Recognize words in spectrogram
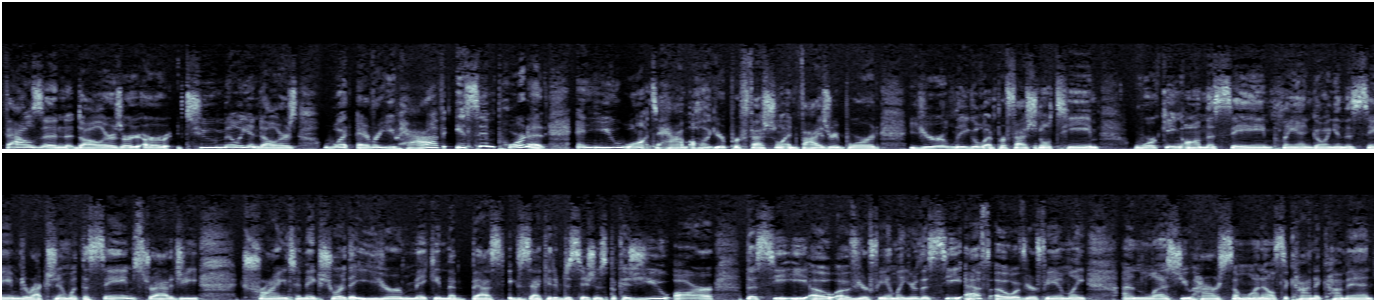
thousand dollars or, or two million dollars, whatever you have, it's important. And you want to have all your professional advisory board, your legal and professional team working on the same plan, going in the same direction with the same strategy, trying to make sure that you're making the best executive decisions because you are the CEO of your family. You're the CFO of your family unless you hire someone else to kind of come in,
